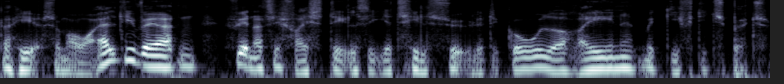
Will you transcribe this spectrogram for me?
der her som overalt i verden finder tilfredsstillelse i at tilsøle det gode og rene med giftigt spødt.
